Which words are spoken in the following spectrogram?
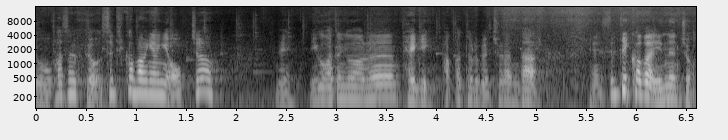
요 화살표 스티커 방향이 없죠? 네 이거 같은 경우는 100이 바깥으로 배출한다. 네, 스티커가 있는 쪽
